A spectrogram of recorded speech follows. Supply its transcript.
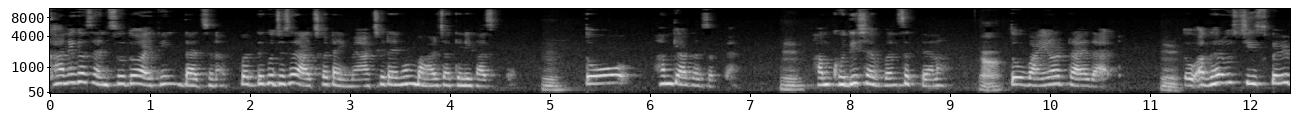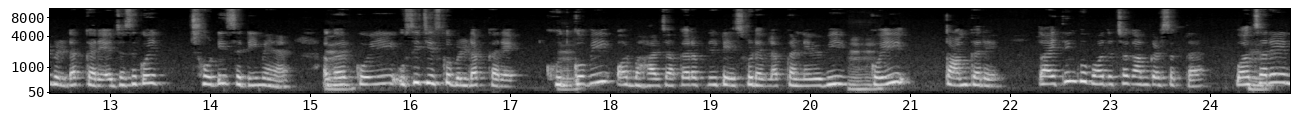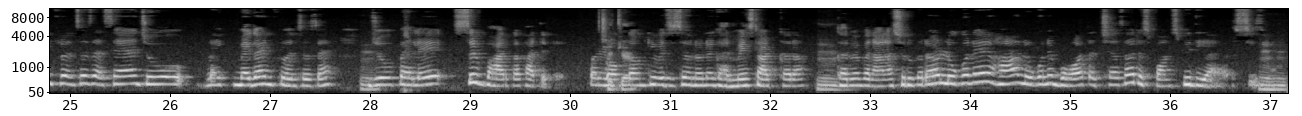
खाने का सेंस हो तो आई थिंक दैट्स एनफ पर देखो जैसे आज का टाइम है आज के टाइम हम बाहर जाके नहीं खा सकते। हम्म। तो हम क्या कर सकते हैं? हम्म। हम खुद ही शेफ बन सकते हैं ना? हाँ। तो वाई नॉट ट्राई दैट तो अगर उस चीज़ पे भी बिल्डअप करे जैसे कोई छोटी सिटी में है। अगर कोई उसी चीज़ को बिल्डअप करे खुद को भी और बाहर जाकर अपने टेस्ट को डेवलप करने में भी कोई काम करे तो आई थिंक वो बहुत अच्छा काम कर सकता है। बहुत सारे इन्फ्लुएंसर्स ऐसे हैं जो लाइक मेगा इन्फ्लुएंसर्स हैं जो पहले सिर्फ़ बाहर का खाते थे पर लॉकडाउन की वजह से उन्होंने घर में स्टार्ट करा हम्म। घर में बनाना शुरू करा और लोगों ने हाँ लोगों ने बहुत अच्छा सा रिस्पॉन्स भी दिया है उस चीज़ में। हम्म।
